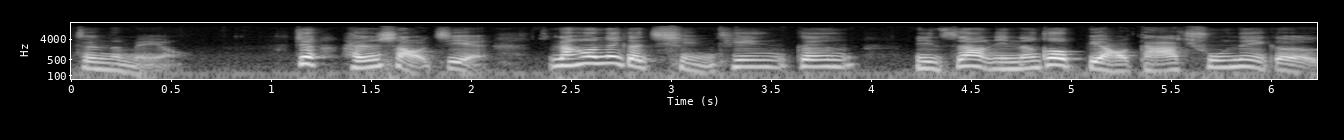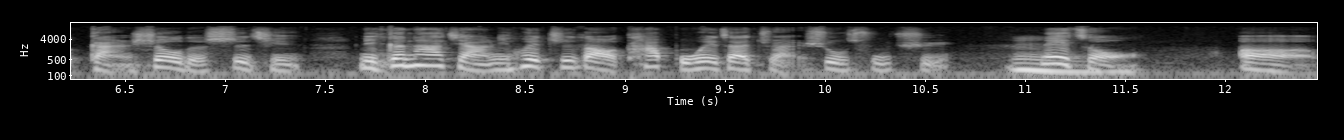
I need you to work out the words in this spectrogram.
真的没有，就很少见。然后那个倾听跟你知道，你能够表达出那个感受的事情，你跟他讲，你会知道他不会再转述出去。嗯、那种呃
